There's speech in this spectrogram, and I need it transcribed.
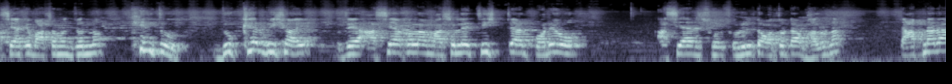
আসিয়াকে বাঁচানোর জন্য। কিন্তু দুঃখের বিষয় যে আসিয়া কলাম আসলে চেষ্টার পরেও আসিয়ার শরীরটা অতটা ভালো না। তা আপনারা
